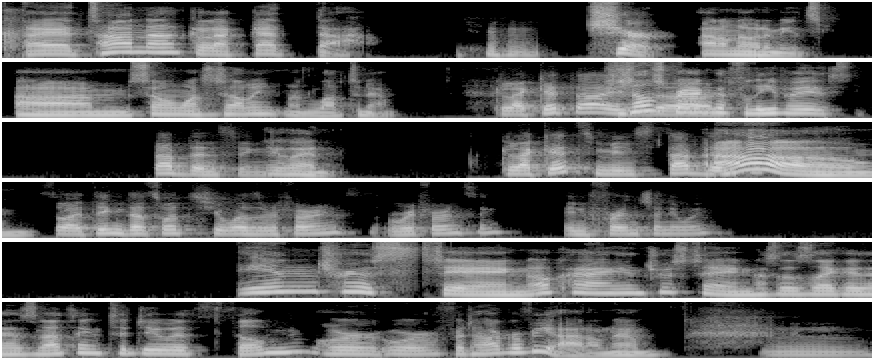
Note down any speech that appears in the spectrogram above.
Cayetana Claqueta. sure. I don't know what it means. Um, someone wants to tell me? I'd love to know. Claqueta she tells Grag that Felipe is tap dancing. Yeah, go ahead. Claquette means tap dancing. Oh. So I think that's what she was referring referencing in French anyway. Interesting. Okay, interesting. Because it's like it has nothing to do with film or or photography. I don't know. Mm.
